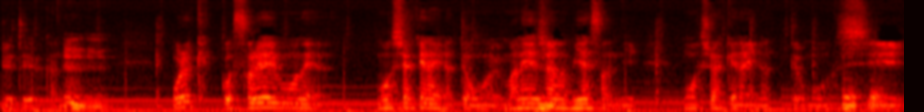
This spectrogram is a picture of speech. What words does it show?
るというかね、うんうん。俺結構それもね申し訳ないなって思う。マネージャーの皆さんに申し訳ないなって思うし、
